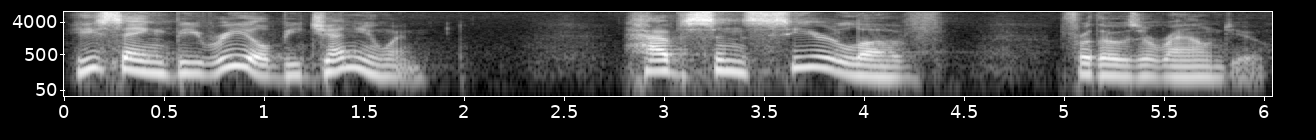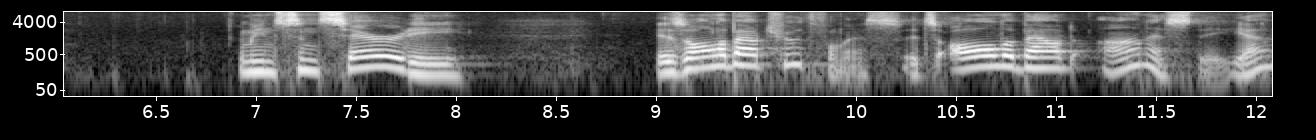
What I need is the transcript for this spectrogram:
He's saying, Be real, be genuine. Have sincere love for those around you. I mean, sincerity is all about truthfulness, it's all about honesty, yeah?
